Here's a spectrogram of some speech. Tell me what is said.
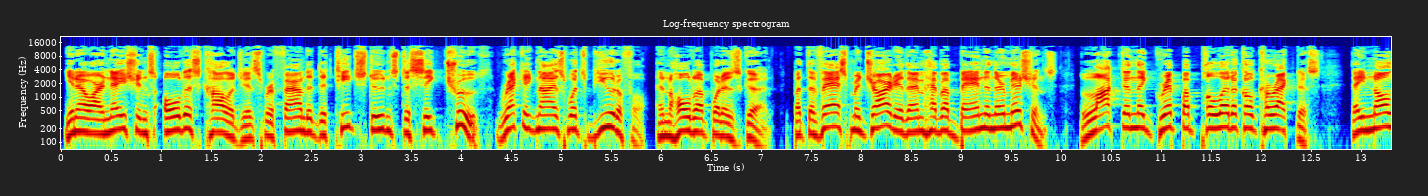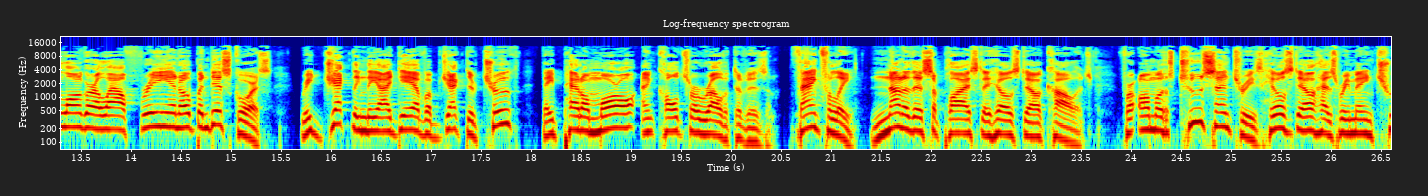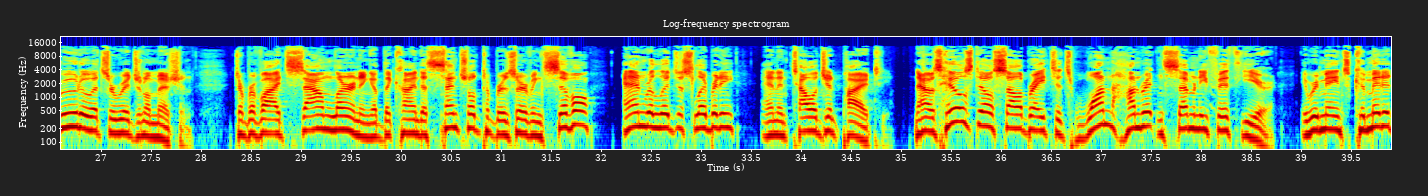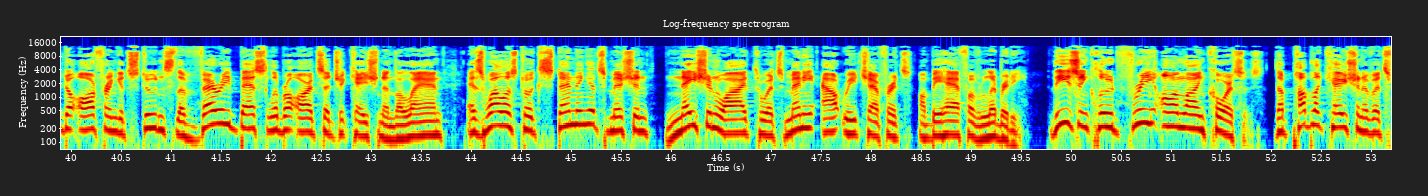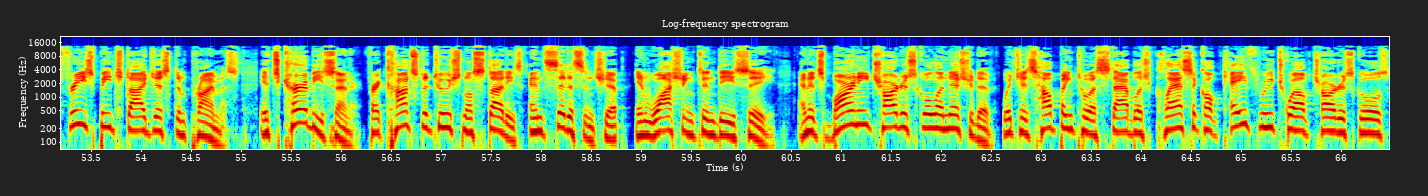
You know, our nation's oldest colleges were founded to teach students to seek truth, recognize what's beautiful, and hold up what is good. But the vast majority of them have abandoned their missions, locked in the grip of political correctness. They no longer allow free and open discourse. Rejecting the idea of objective truth, they peddle moral and cultural relativism. Thankfully, none of this applies to Hillsdale College. For almost two centuries, Hillsdale has remained true to its original mission to provide sound learning of the kind essential to preserving civil and religious liberty and intelligent piety. Now, as Hillsdale celebrates its 175th year, it remains committed to offering its students the very best liberal arts education in the land, as well as to extending its mission nationwide through its many outreach efforts on behalf of liberty. These include free online courses, the publication of its Free Speech Digest Imprimis, its Kirby Center for Constitutional Studies and Citizenship in Washington, D.C., and its Barney Charter School Initiative, which is helping to establish classical K 12 charter schools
